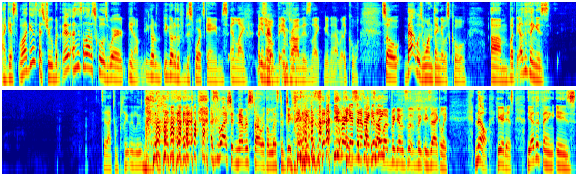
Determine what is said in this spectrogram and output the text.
I guess well, I guess that's true, but there, I think there's a lot of schools where, you know, you go to you go to the, the sports games and like, you know, true. the That's improv is like, you know, not really cool. So that was one thing that was cool. Um, but the other thing is did I completely lose my this is why I should never start with a list of two things. you forget the second thing? exactly. No, here it is. The other thing is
